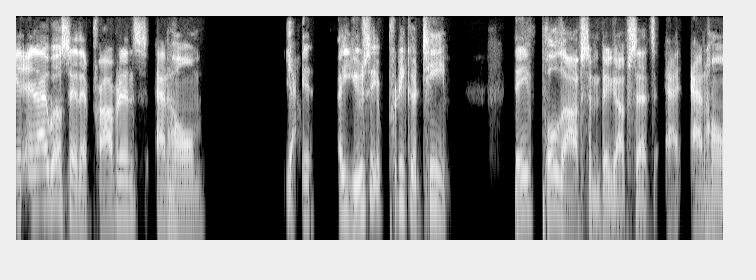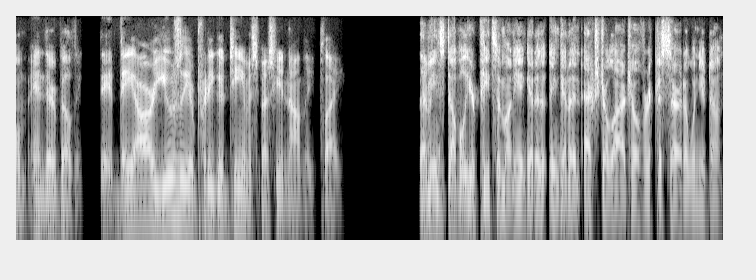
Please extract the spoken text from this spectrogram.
And I will say that Providence at home, yeah, is a, usually a pretty good team. They've pulled off some big upsets at, at home in their building. They they are usually a pretty good team, especially in non-league play. That means double your pizza money and get a, and get an extra large over at Caserta when you're done.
